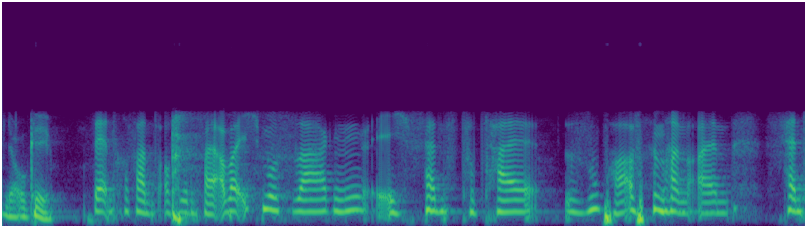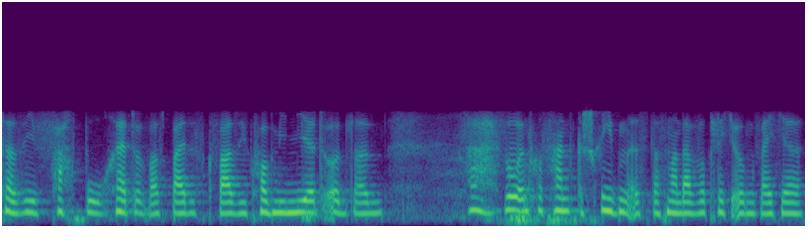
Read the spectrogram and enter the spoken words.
Ja, okay. sehr interessant auf jeden Fall. Aber ich muss sagen, ich fände es total super, wenn man ein Fantasy-Fachbuch hätte, was beides quasi kombiniert und dann ah, so interessant geschrieben ist, dass man da wirklich irgendwelche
